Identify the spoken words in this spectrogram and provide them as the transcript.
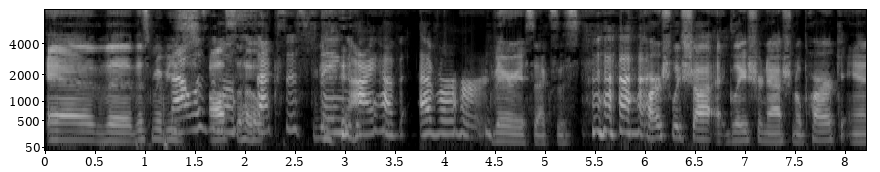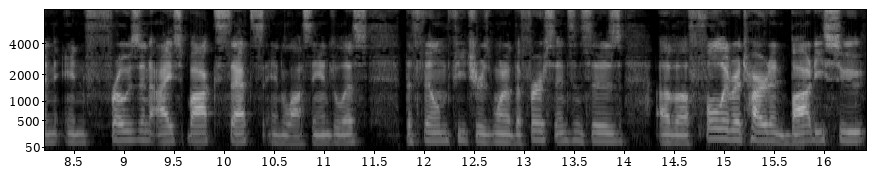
the this movie That was the also most sexist thing I have ever heard. very sexist. Partially shot at Glacier National Park and in frozen icebox sets in Los Angeles. The film features one of the first instances of a fully retardant bodysuit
